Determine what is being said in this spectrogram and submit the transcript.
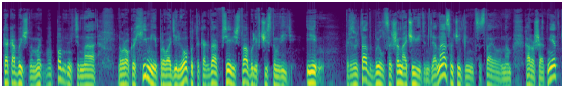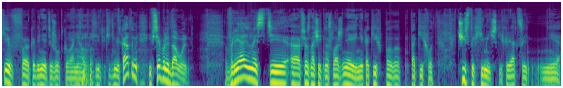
как обычно, мы, помните, на уроках химии проводили опыты, когда все вещества были в чистом виде. И Результат был совершенно очевиден для нас. Учительница ставила нам хорошие отметки, в кабинете жутко воняло хи- химикатами, и все были довольны. В реальности э, все значительно сложнее, никаких э, таких вот чистых химических реакций не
